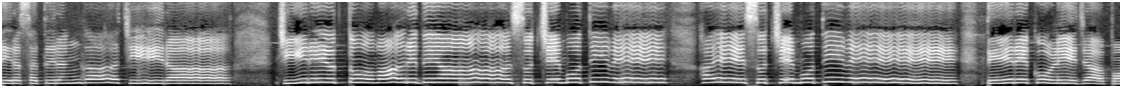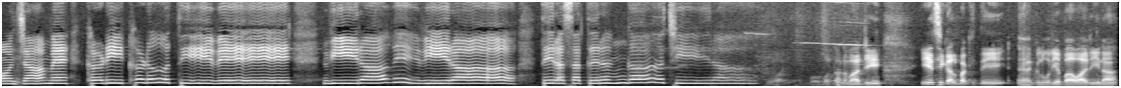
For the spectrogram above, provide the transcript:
ਤੇਰਾ ਸਤਰੰਗਾ ਚੀਰਾ, ਚੀਰੇ ਉੱਤੋਂ ਵਾਰ ਦਿਆਂ ਸੁੱਚੇ ਮੋਤੀ ਵੇ ਹਾਏ ਸੁੱਚੇ ਮੋਤੀ ਵੇ ਤੇਰੇ ਕੋਲੇ ਜਾ ਪਹੁੰਚਾ ਮੈਂ ਖੜੀ ਖੜੋਤੀ ਵੇ ਵੀਰਾ ਵੇ ਵੀਰਾ, ਤੇਰਾ ਸਤਰੰਗਾ ਚੀਰਾ। ਬਹੁਤ ਬਹੁਤ ਧੰਨਵਾਦ ਜੀ। ਇਹ ਸੀ ਗੱਲਬਾਤ ਕੀਤੀ ਗਲੋਰੀਆ ਬਾਵਾ ਜੀ ਨਾਲ।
